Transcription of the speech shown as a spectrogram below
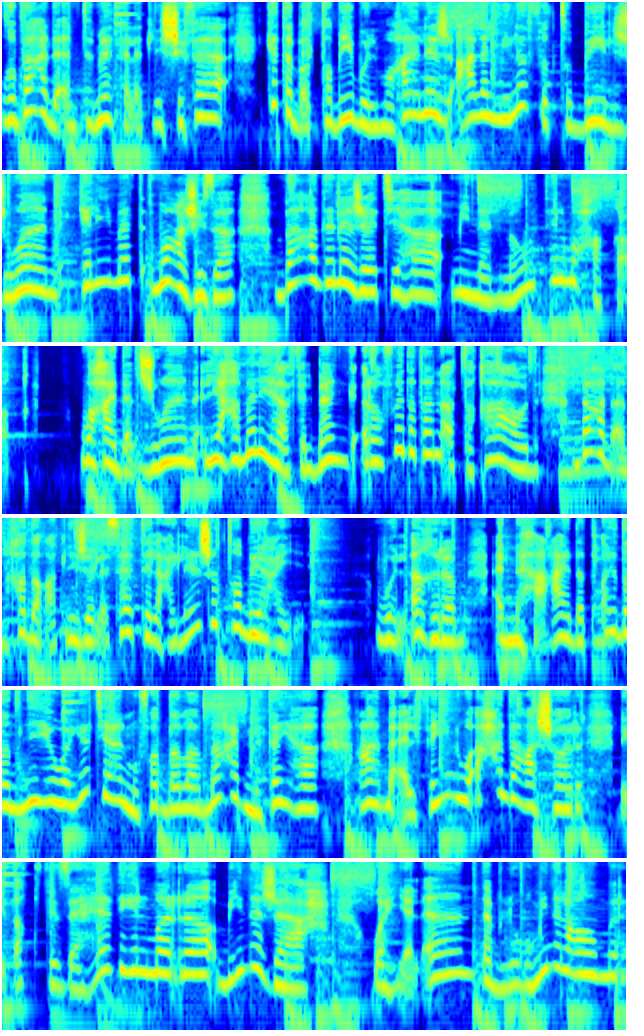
وبعد أن تماثلت للشفاء كتب الطبيب المعالج على الملف الطبي لجوان كلمة معجزة بعد نجاتها من الموت المحقق. وعادت جوان لعملها في البنك رافضة التقاعد بعد أن خضعت لجلسات العلاج الطبيعي. والأغرب أنها عادت أيضا لهوايتها المفضلة مع ابنتيها عام 2011 لتقفز هذه المرة بنجاح وهي الآن تبلغ من العمر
